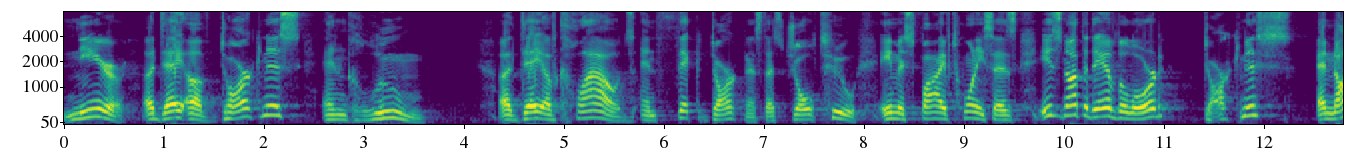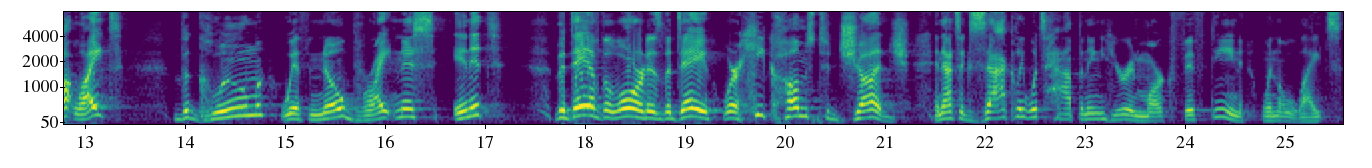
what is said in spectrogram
near, a day of darkness and gloom, a day of clouds and thick darkness. That's Joel 2. Amos 5:20 says, "Is not the day of the Lord darkness and not light, the gloom with no brightness in it?" The day of the Lord is the day where he comes to judge. And that's exactly what's happening here in Mark 15 when the lights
